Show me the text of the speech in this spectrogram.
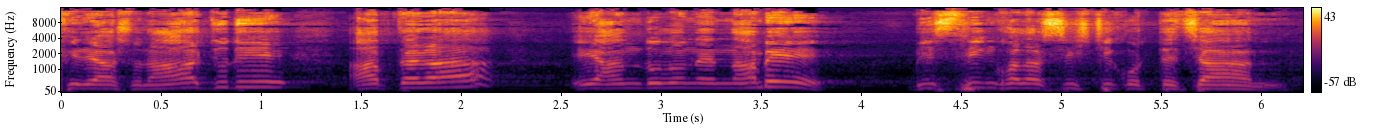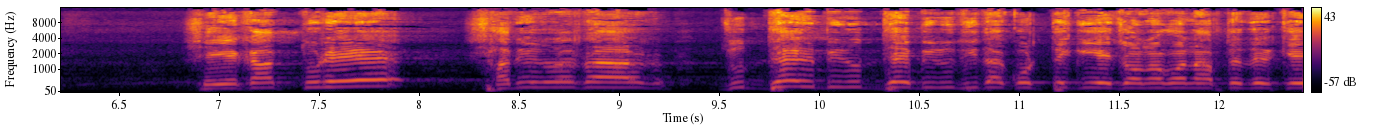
ফিরে আসুন। আর যদি আপনারা এই আন্দোলনের নামে বিশৃঙ্খলা সৃষ্টি করতে চান, সেই একাত্তরে স্বাধীনতার যুদ্ধের বিরুদ্ধে বিরোধিতা করতে গিয়ে জনগণ আপনাদেরকে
